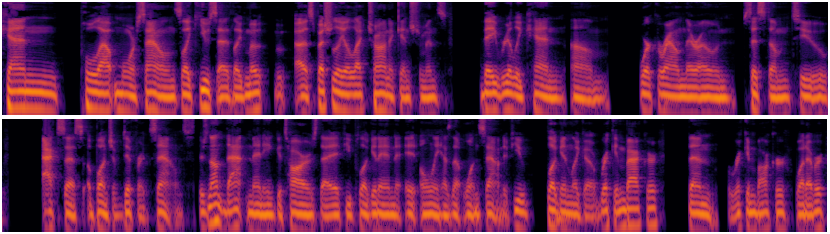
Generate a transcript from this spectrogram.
can pull out more sounds. Like you said, like mo- especially electronic instruments, they really can um, work around their own system to access a bunch of different sounds. There's not that many guitars that if you plug it in, it only has that one sound. If you plug in like a Rickenbacker, then Rickenbacker, whatever,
